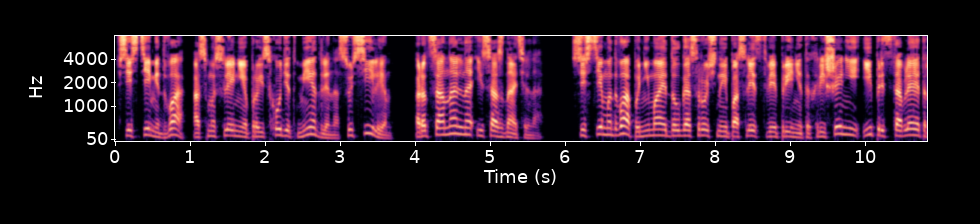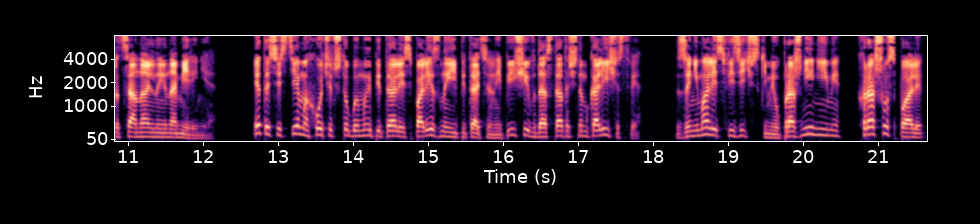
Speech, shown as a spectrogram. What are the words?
В системе 2 осмысление происходит медленно, с усилием, рационально и сознательно. Система 2 понимает долгосрочные последствия принятых решений и представляет рациональные намерения. Эта система хочет, чтобы мы питались полезной и питательной пищей в достаточном количестве, занимались физическими упражнениями, хорошо спали,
